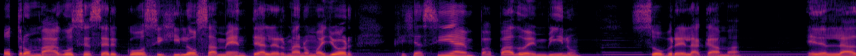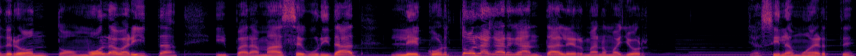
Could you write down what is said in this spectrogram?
otro mago se acercó sigilosamente al hermano mayor que yacía empapado en vino sobre la cama. El ladrón tomó la varita y para más seguridad le cortó la garganta al hermano mayor. Y así la muerte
